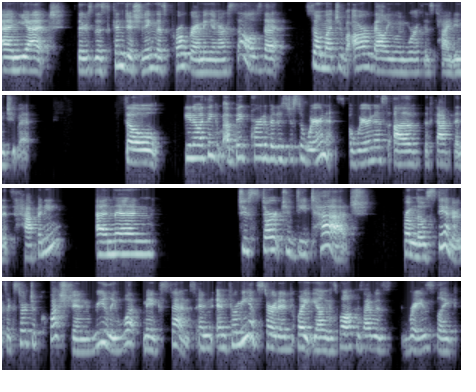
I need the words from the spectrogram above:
And yet there's this conditioning, this programming in ourselves that so much of our value and worth is tied into it. So, you know, I think a big part of it is just awareness, awareness of the fact that it's happening, and then to start to detach from those standards, like start to question really what makes sense. And and for me, it started quite young as well because I was raised like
